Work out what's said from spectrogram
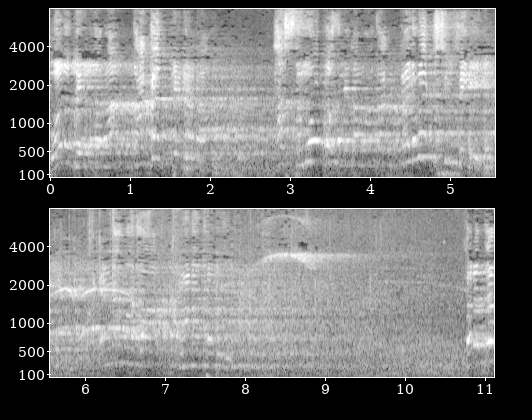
बळ देणारा ताकद देणारा हा समोर बसलेला माझा कडवट शिवसैनिक यांना माझा मानाचा मुलगा. खर तर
